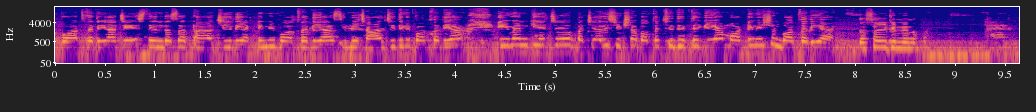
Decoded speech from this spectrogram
ਬਹੁਤ ਵਧੀਆ ਜੀ ਸਤਿੰਦਰ ਸਰਤਾਜ ਜੀ ਦੀ ਐਕਟਿੰਗ ਵੀ ਬਹੁਤ ਵਧੀਆ ਸਿਮੀ ਚਾਹਲ ਜੀ ਦੀ ਵੀ ਬਹੁਤ ਵਧੀਆ ਈਵਨ ਕਿ ਇਹ 'ਚ ਬੱਚਿਆਂ ਦੀ ਸਿੱਖਿਆ ਬਹੁਤ ਅੱਛੀ ਦਿੱਤੀ ਗਈ ਹੈ ਮੋਟੀਵੇਸ਼ਨ ਬਹੁਤ ਵਧੀਆ ਹੈ ਦੱਸੋ ਜੀ ਕਿੰਨੇ ਨੰਬਰ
